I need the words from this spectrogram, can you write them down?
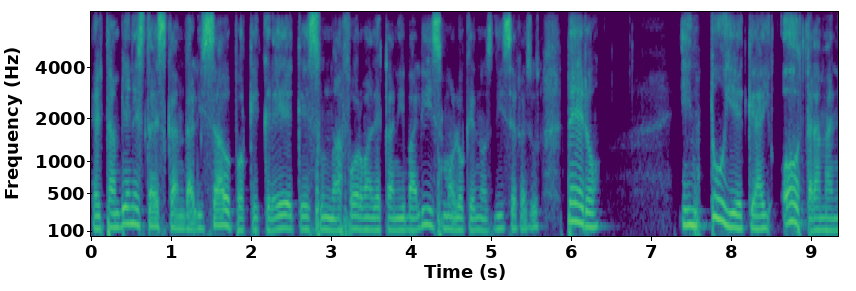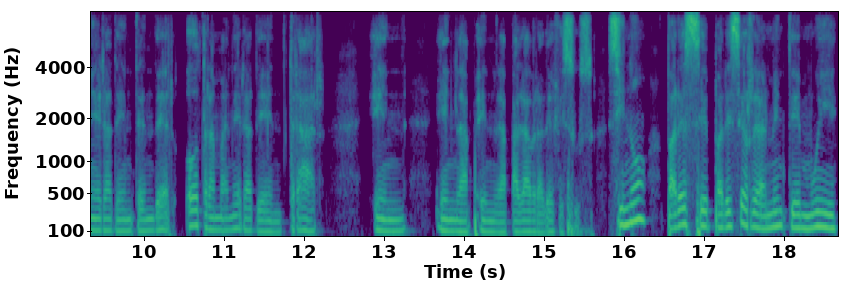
él también está escandalizado porque cree que es una forma de canibalismo lo que nos dice Jesús, pero intuye que hay otra manera de entender, otra manera de entrar en, en la, en la palabra de Jesús. Si no, parece, parece realmente muy,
